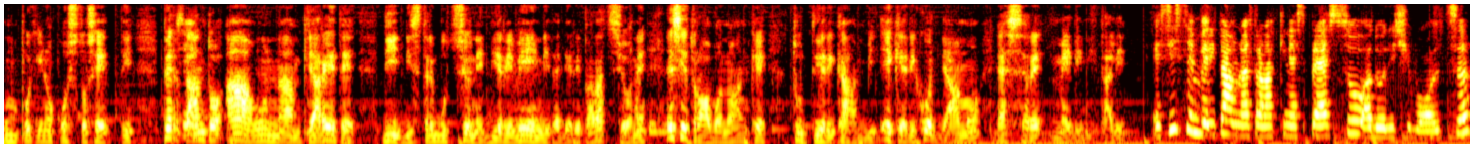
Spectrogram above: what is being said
un pochino costosetti. Pertanto sì. ha un'ampia rete di distribuzione, di rivendita e di riparazione e si trovano anche tutti i ricambi e che ricordiamo essere made in Italy. Esiste in verità un'altra macchina espresso a 12 volts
